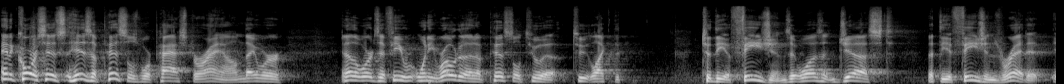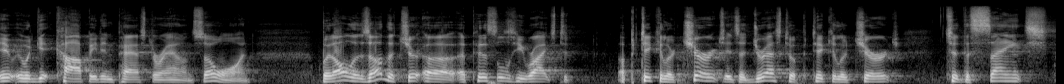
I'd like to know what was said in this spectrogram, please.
And of course, his, his epistles were passed around. They were, in other words, if he when he wrote an epistle to a to like the to the Ephesians, it wasn't just that the Ephesians read it. It, it would get copied and passed around and so on. But all his other uh, epistles he writes to a particular church. It's addressed to a particular church, to the saints.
